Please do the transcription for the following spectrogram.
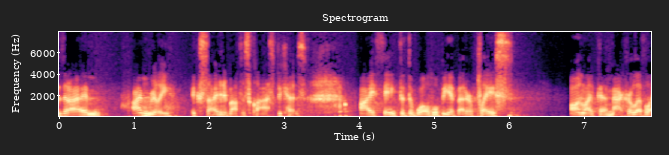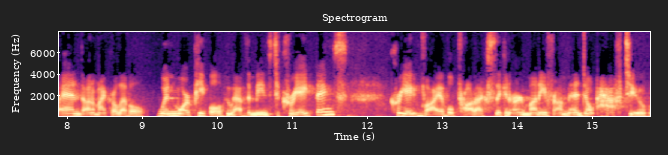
that I'm I'm really excited about this class because I think that the world will be a better place on like a macro level and on a micro level when more people who have the means to create things create viable products they can earn money from and don't have to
